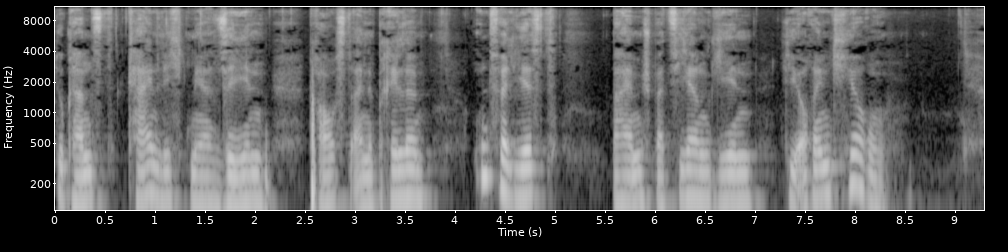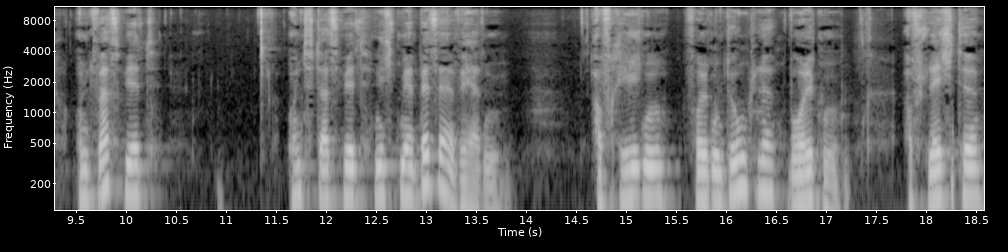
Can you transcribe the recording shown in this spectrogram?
Du kannst kein Licht mehr sehen, brauchst eine Brille und verlierst beim Spazierengehen die Orientierung. Und was wird, und das wird nicht mehr besser werden. Auf Regen folgen dunkle Wolken, auf schlechte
